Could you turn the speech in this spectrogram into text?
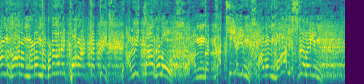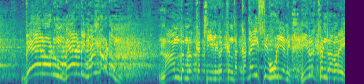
ஆண்டு காலம் நடந்த விடுதலை போராட்டத்தை அளித்தார்களோ அந்த கட்சியையும் அவன் வாரிசுகளையும் வேரோடும் வேரடி மண்ணோடும் நாம் தமிழர் கட்சியில் இருக்கின்ற கடைசி ஊழியன் இருக்கின்றவரை.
